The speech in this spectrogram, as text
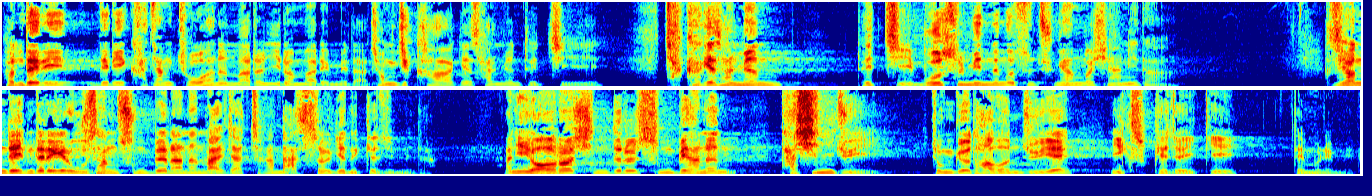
현대인들이 가장 좋아하는 말은 이런 말입니다. 정직하게 살면 됐지. 착하게 살면 됐지. 무엇을 믿는 것은 중요한 것이 아니다. 그래서 현대인들에게는 우상 숭배라는 말 자체가 낯설게 느껴집니다. 아니 여러 신들을 숭배하는 다신주의, 종교다원주의에 익숙해져 있기 때문입니다.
